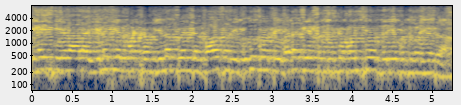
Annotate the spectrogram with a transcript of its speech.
இணை செயலாளர் இளைஞர் மற்றும் இளம்பெண்கள் பாசறை புதுக்கோட்டை வடக்கு என்று மிக மகிழ்ச்சியோடு தெரியப்பட்டு வருகின்றார்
